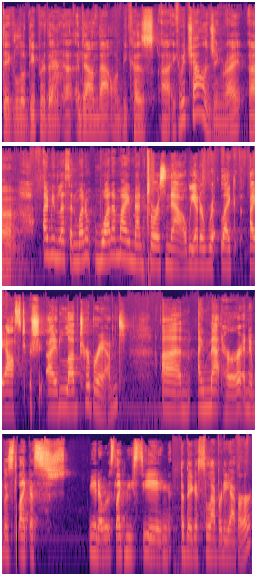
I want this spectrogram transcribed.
dig a little deeper then uh, down that one because uh, it can be challenging, right? Um, I mean, listen. One of, one of my mentors now, we had a like. I asked. She, I loved her brand. Um, I met her, and it was like a you know, it was like me seeing the biggest celebrity ever.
